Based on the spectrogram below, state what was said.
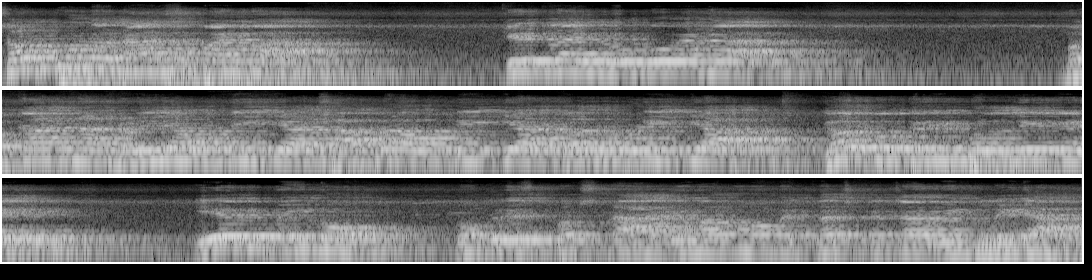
સંપૂર્ણ નાશ પામ્યા કેટલાય લોકો એના મકાનના નળિયા ઉડી ગયા છાપરા ઉડી ગયા ઘર પડી ગયા ઘર વખરી પલળી ગઈ એક મહિનો કોંગ્રેસ પક્ષના આગેવાનો અમે કચકચાવીને લડ્યા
